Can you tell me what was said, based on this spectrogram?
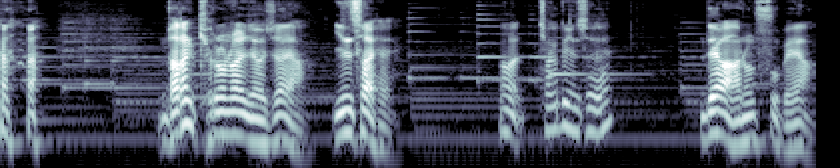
나랑 결혼할 여자야. 인사해. 어, 자기도 인사해. 내가 아는 후배야.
